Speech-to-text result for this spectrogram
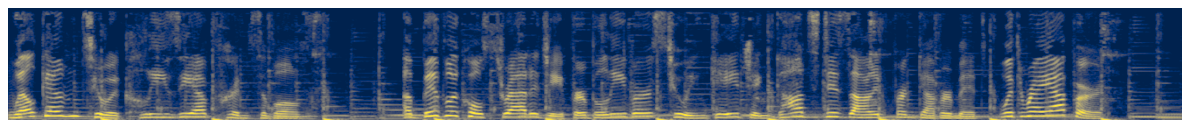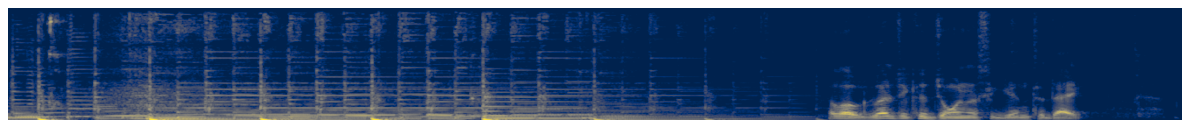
Welcome to Ecclesia Principles, a biblical strategy for believers to engage in God's design for government with Ray Eppard. Hello, glad you could join us again today.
